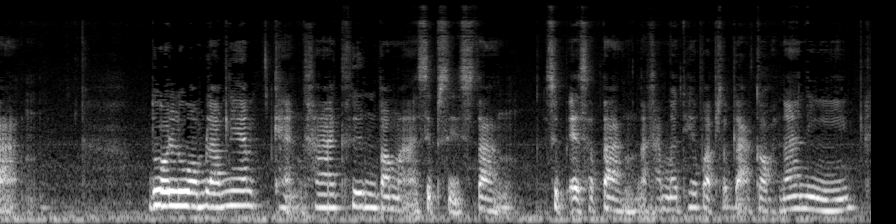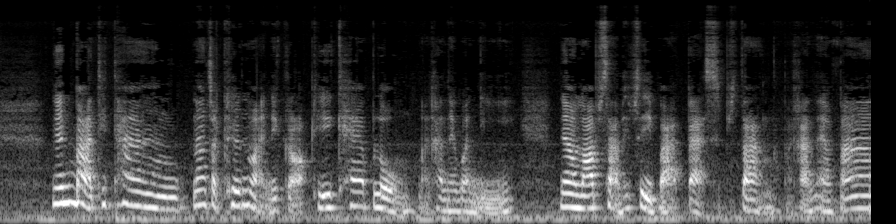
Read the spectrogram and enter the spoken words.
ตางค์โดยรวมแล้วเนี่ยแข็งค่าขึ้นประมาณ 14 สตางค์11 สตางค์นะคะ เมื่อเทียบกับสัปดาห์ก่อนหน้านี้ เงินบาททิศทางน่าจะเคลื่อนไหวในกรอบที่แคบลงนะคะในวันนี้ แนวรับ 34 บาท 80 สตางค์นะคะ แนวต้าน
